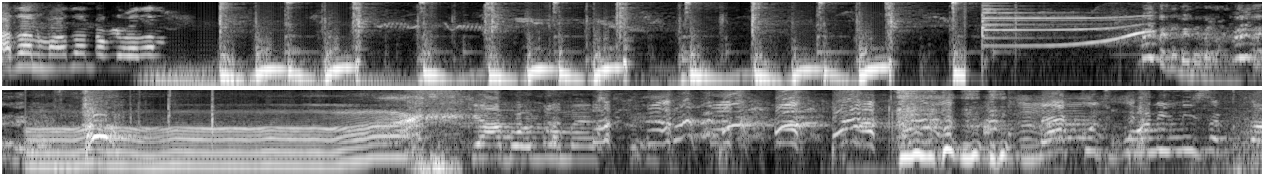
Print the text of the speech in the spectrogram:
वादन वादन डॉक्टर वादन क्या बोलूँ मैं? मैं कुछ बोल ही नहीं सकता।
